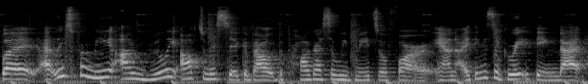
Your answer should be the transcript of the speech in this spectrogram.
but at least for me, I'm really optimistic about the progress that we've made so far. And I think it's a great thing that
